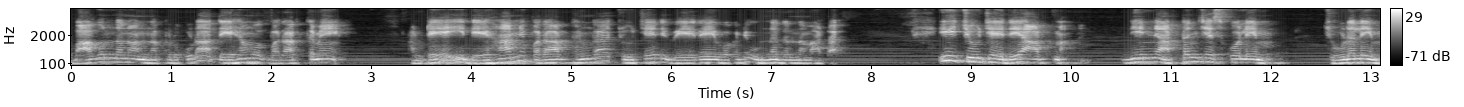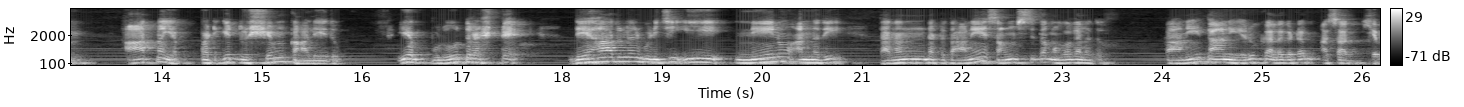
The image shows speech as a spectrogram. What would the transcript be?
బాగుందనో అన్నప్పుడు కూడా దేహం ఒక పదార్థమే. అంటే ఈ దేహాన్ని పదార్థంగా చూచేది వేరే ఒకటి ఉన్నదన్నమాట. ఈ చూచేదే ఆత్మ. దీన్ని అర్థం చేసుకోలేం చూడలేం. ఆత్మ ఎప్పటికీ దృశ్యం కాలేదు. ఎప్పుడూ ద్రష్టే. దేహాదులను విడిచి ఈ నేను అన్నది తనంతట తానే సంస్థితమవ్వగలదు. కానీ దాని ఎరుక కలగటం అసాధ్యం.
